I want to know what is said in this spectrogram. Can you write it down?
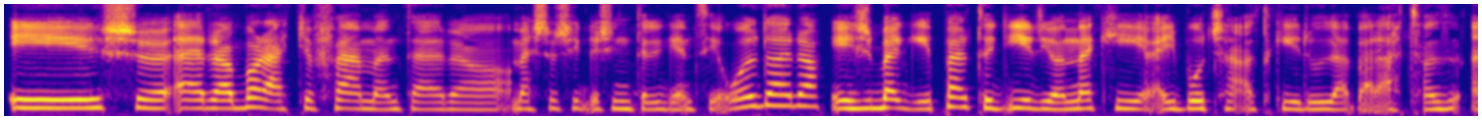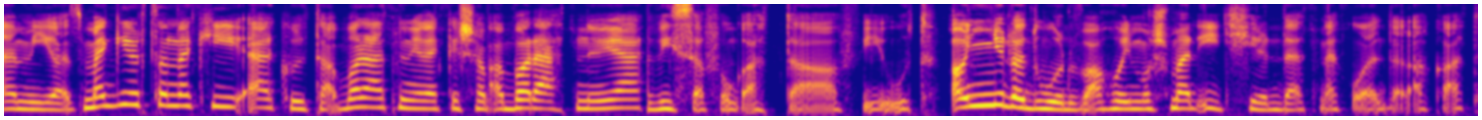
és erre a barátja felment erre a mesterséges intelligencia oldalra, és begépelt, hogy írjon neki egy bocsánatkérő levelet. Az Emi az megírta neki, elküldte a barátnőjének, és a barátnője visszafogadta a fiút. Annyira durva, hogy most már így hirdetnek oldalakat,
